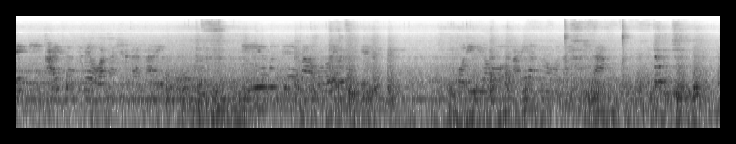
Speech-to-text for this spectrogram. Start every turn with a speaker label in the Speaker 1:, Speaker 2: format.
Speaker 1: 駅改札でお渡しください。TM 線はです。ご利用ありがとうございました。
